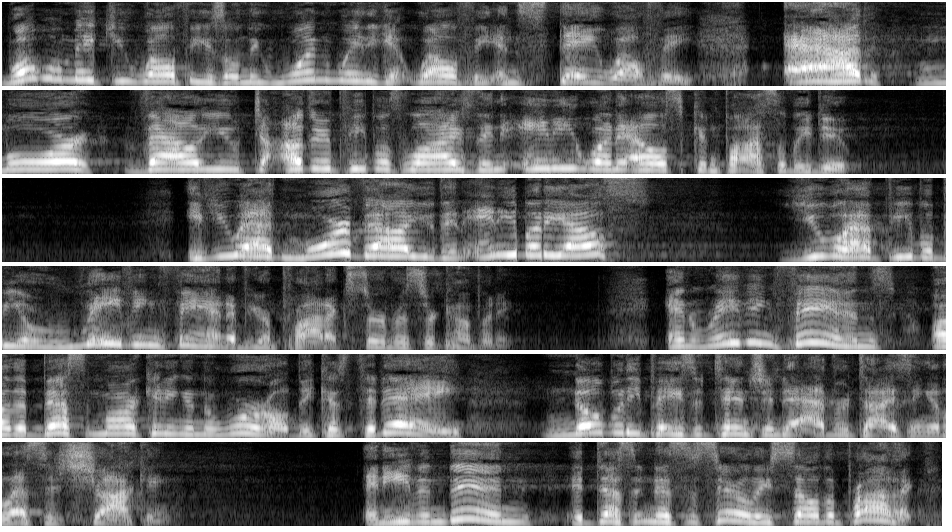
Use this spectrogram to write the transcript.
What will make you wealthy is only one way to get wealthy and stay wealthy. Add more value to other people's lives than anyone else can possibly do. If you add more value than anybody else, you will have people be a raving fan of your product, service, or company. And raving fans are the best marketing in the world because today, nobody pays attention to advertising unless it's shocking. And even then, it doesn't necessarily sell the product.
